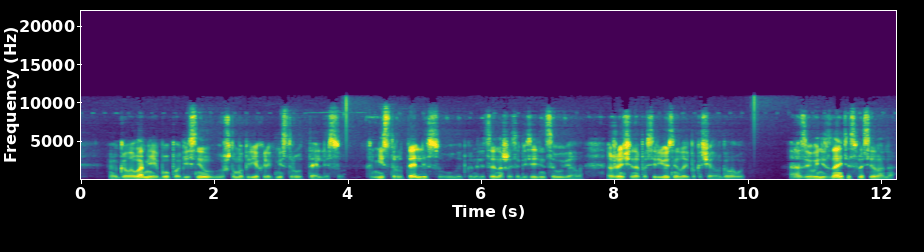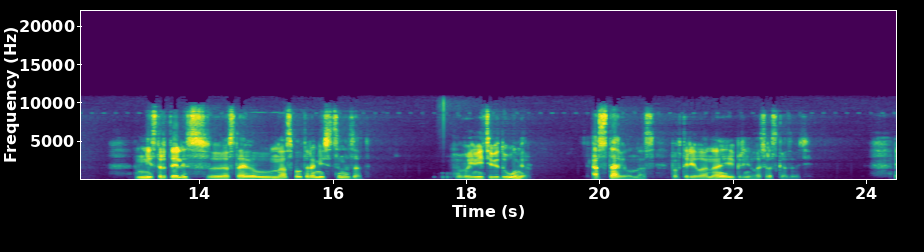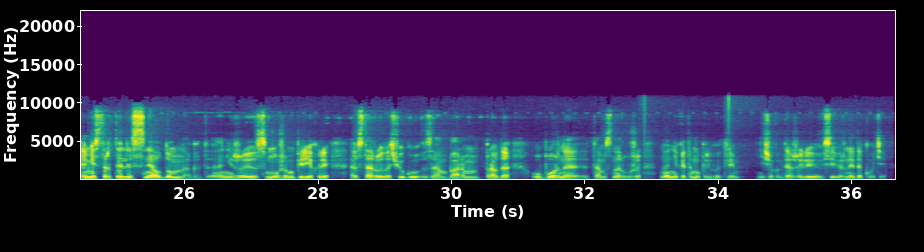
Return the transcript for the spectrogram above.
головами, и Боб объяснил, что мы приехали к мистеру Теллису. К мистеру Теллису улыбка на лице нашей собеседницы увяла. Женщина посерьезнела и покачала головой. «Разве вы не знаете?» — спросила она. «Мистер Теллис оставил нас полтора месяца назад». «Вы имеете в виду умер?» «Оставил нас», — повторила она и принялась рассказывать. Э, мистер Теллис снял дом на год. Они же с мужем переехали в старую лачугу за амбаром. Правда, уборная там снаружи, но они к этому привыкли, еще когда жили в Северной Дакоте.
